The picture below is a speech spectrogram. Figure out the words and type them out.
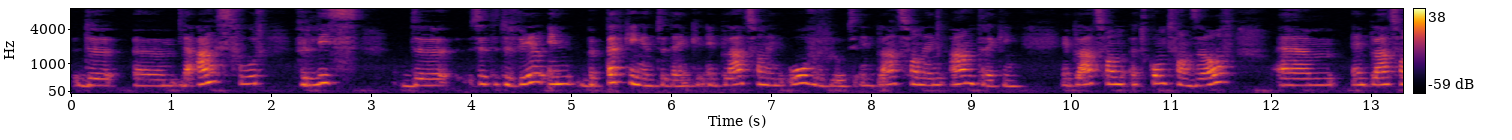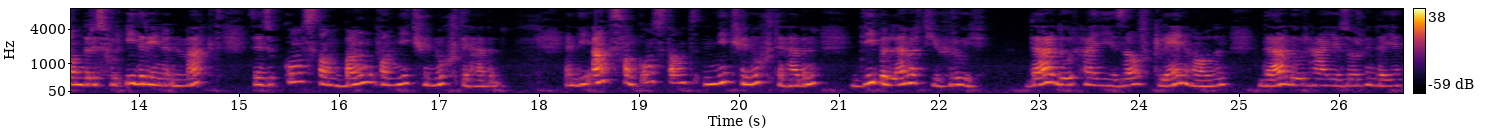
de, um, de angst voor verlies. De, zitten te veel in beperkingen te denken in plaats van in overvloed, in plaats van in aantrekking, in plaats van het komt vanzelf, um, in plaats van er is voor iedereen een markt, zijn ze constant bang van niet genoeg te hebben. En die angst van constant niet genoeg te hebben, die belemmert je groei. Daardoor ga je jezelf klein houden, daardoor ga je zorgen dat je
